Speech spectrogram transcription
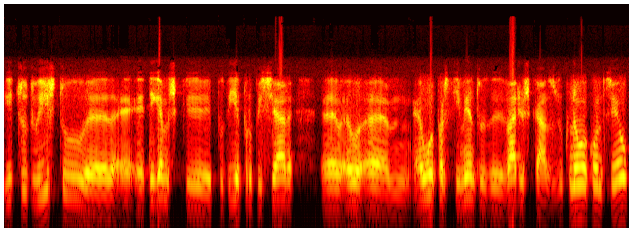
e tudo isto, digamos que podia propiciar o aparecimento de vários casos. O que não aconteceu,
